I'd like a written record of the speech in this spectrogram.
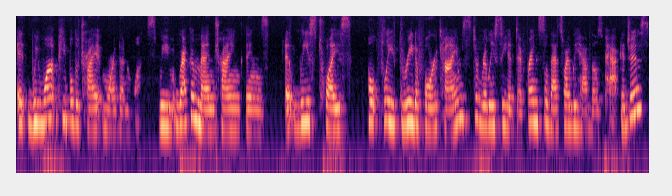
it, we want people to try it more than once. We recommend trying things at least twice, hopefully three to four times to really see a difference. So that's why we have those packages.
